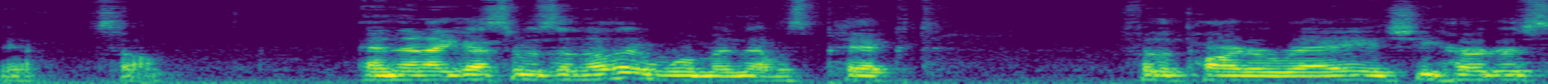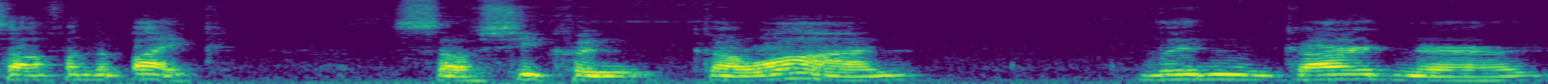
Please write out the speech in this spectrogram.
yeah. So, and then I guess there was another woman that was picked for the part of Ray, and she hurt herself on the bike, so she couldn't go on. Lynn Gardner,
